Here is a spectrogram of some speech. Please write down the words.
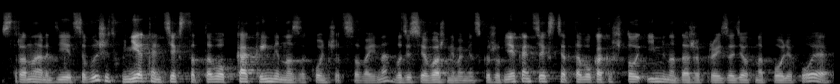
страна надеется выжить, вне контекста того, как именно закончится война, вот здесь я важный момент скажу, вне контекста того, как, что именно даже произойдет на поле боя,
